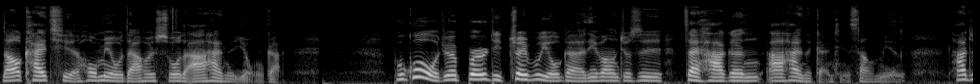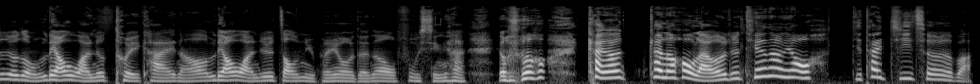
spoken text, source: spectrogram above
然后开启了后面我等下会说的阿汉的勇敢。不过，我觉得 Birdy 最不勇敢的地方，就是在他跟阿汉的感情上面。他就是有种撩完就推开，然后撩完就去找女朋友的那种负心汉。有时候看到 看到后来，我就觉得天呐，你好也太机车了吧！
